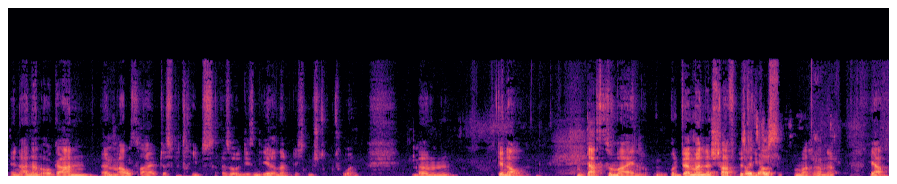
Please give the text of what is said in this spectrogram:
in anderen Organen ähm, mhm. außerhalb des Betriebs, also in diesen ehrenamtlichen Strukturen. Ähm, genau. Das zum einen. Und wenn man es schafft, Betrieb zu machen, ja. ne? ja,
